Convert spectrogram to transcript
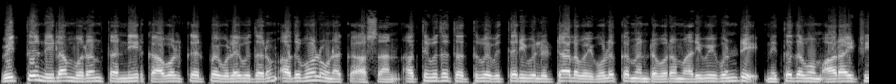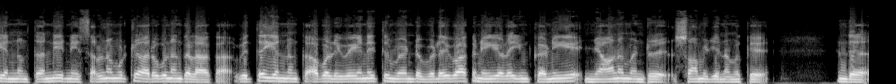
வித்து நிலம் உரம் தண்ணீர் காவல்கேற்ப விளைவு தரும் அதுபோல் உனக்கு ஆசான். அத்துவித தத்துவ வித்தறிவில் இட்டால் அவை ஒழுக்கம் என்ற உரம் அறிவை ஒன்றி நித்ததவம் ஆராய்ச்சி என்னும் தண்ணீர் நீ சலனமுற்று அருகுணங்களாகா. வித்தை என்னும் காவல் இவை இணைத்தும் வேண்டும் விளைவாக நீ இழையும் கனியே ஞானம் என்று சுவாமிஜி நமக்கு இந்த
